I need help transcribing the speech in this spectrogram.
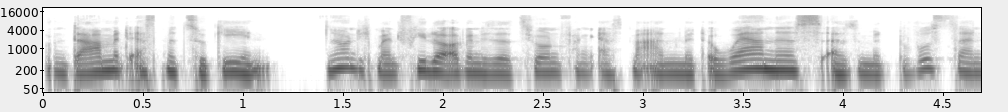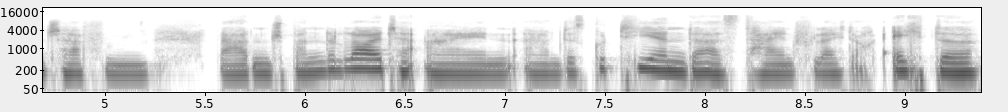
Und damit erstmal zu gehen. Ja, und ich meine, viele Organisationen fangen erstmal an mit Awareness, also mit Bewusstsein schaffen, laden spannende Leute ein, ähm, diskutieren das, teilen vielleicht auch echte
